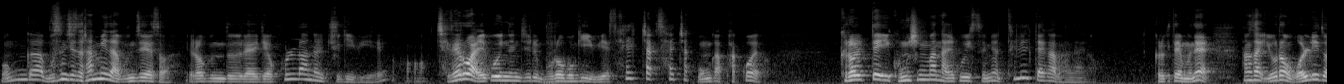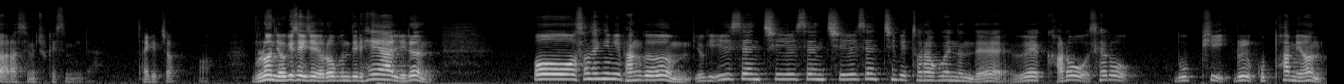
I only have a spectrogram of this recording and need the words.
뭔가 무슨 짓을 합니다. 문제에서 여러분들에게 혼란을 주기 위해 어, 제대로 알고 있는지를 물어보기 위해 살짝 살짝 뭔가 바꿔요. 그럴 때 이 공식만 알고 있으면 틀릴 때가 많아요. 그렇기 때문에 항상 이런 원리도 알았으면 좋겠습니다. 알겠죠? 어. 물론 여기서 이제 여러분들이 해야 할 일은 어, 선생님이 방금 여기 1cm, 1cm, 1cm라고 했는데 왜 가로, 세로, 높이를 곱하면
